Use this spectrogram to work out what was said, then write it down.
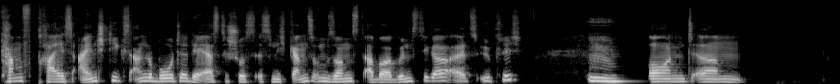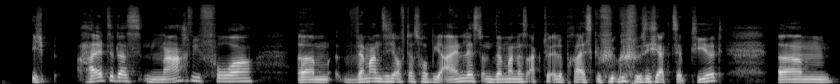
Kampfpreis-Einstiegsangebote. Der erste Schuss ist nicht ganz umsonst, aber günstiger als üblich. Mhm. Und ähm, ich halte das nach wie vor, ähm, wenn man sich auf das Hobby einlässt und wenn man das aktuelle Preisgefüge für sich akzeptiert, ähm,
